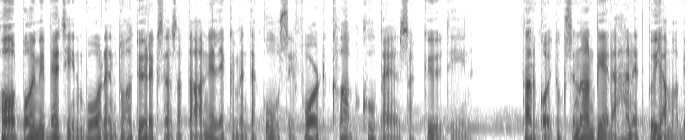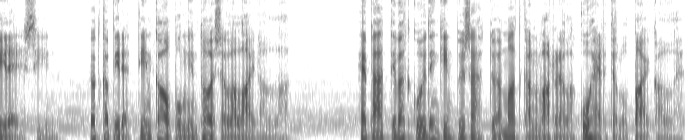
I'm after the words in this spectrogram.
Paul poimi Betin vuoden 1946 Ford Club Coupeensa kyytiin, tarkoituksenaan viedä hänet pyjamabileisiin, jotka pidettiin kaupungin toisella laidalla. He päättivät kuitenkin pysähtyä matkan varrella kuhertelupaikalle.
